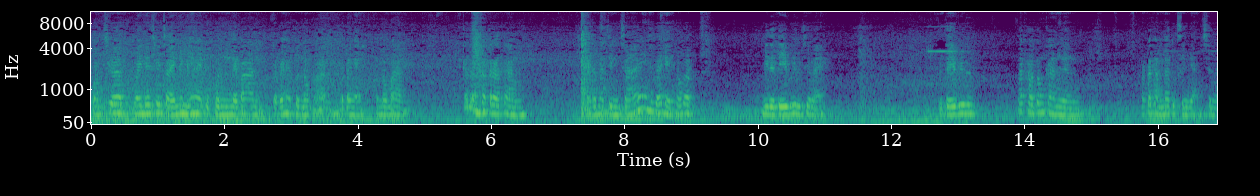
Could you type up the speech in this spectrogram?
ความเชื่อไว้ได้เชื่อใจไม่มีให้บุคคลในบ้าน แต่ไปให้คนนอกบ้านก็เป็นไง คนนอกบ้าน ก็โดนเขากระทำแต่ก็มาจริงใจไม่ได้เห็นเขาแบบมีแต่เดวิลใช่ไหมแต่เดวิลถ้าเขาต้องการเงิน เขาก็ทำได้ทุกสิ่งอย่างใช่ไหม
